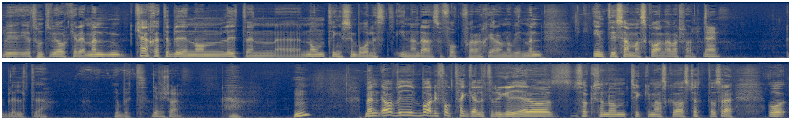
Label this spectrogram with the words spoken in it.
Vi, jag tror inte vi orkar det. Men kanske att det blir någon liten, eh, någonting symboliskt innan där så folk får arrangera om de vill. Men inte i samma skala i vart fall. Nej, Det blir lite jobbigt. det förstår jag. Mm. Men ja, vi bad ju folk tagga lite bryggerier och saker som de tycker man ska stötta och sådär. Och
